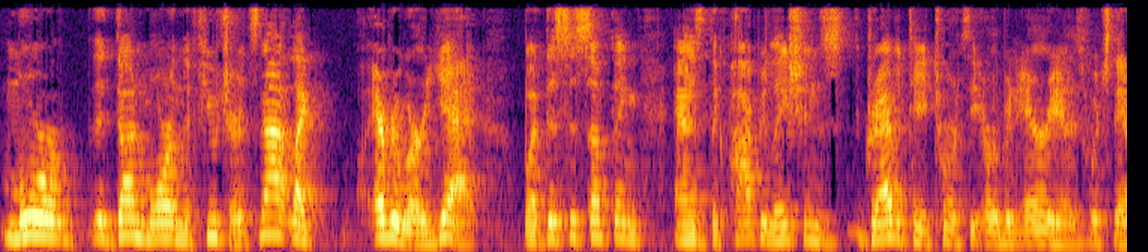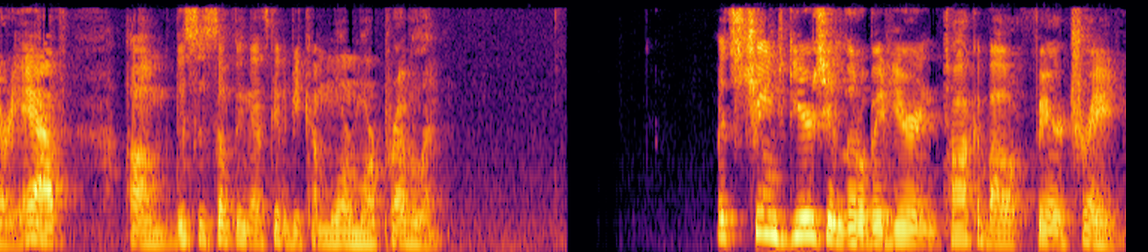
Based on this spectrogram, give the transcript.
more done more in the future. It's not like everywhere yet, but this is something as the populations gravitate towards the urban areas, which they already have, um, this is something that's going to become more and more prevalent. Let's change gears here a little bit here and talk about fair trade.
